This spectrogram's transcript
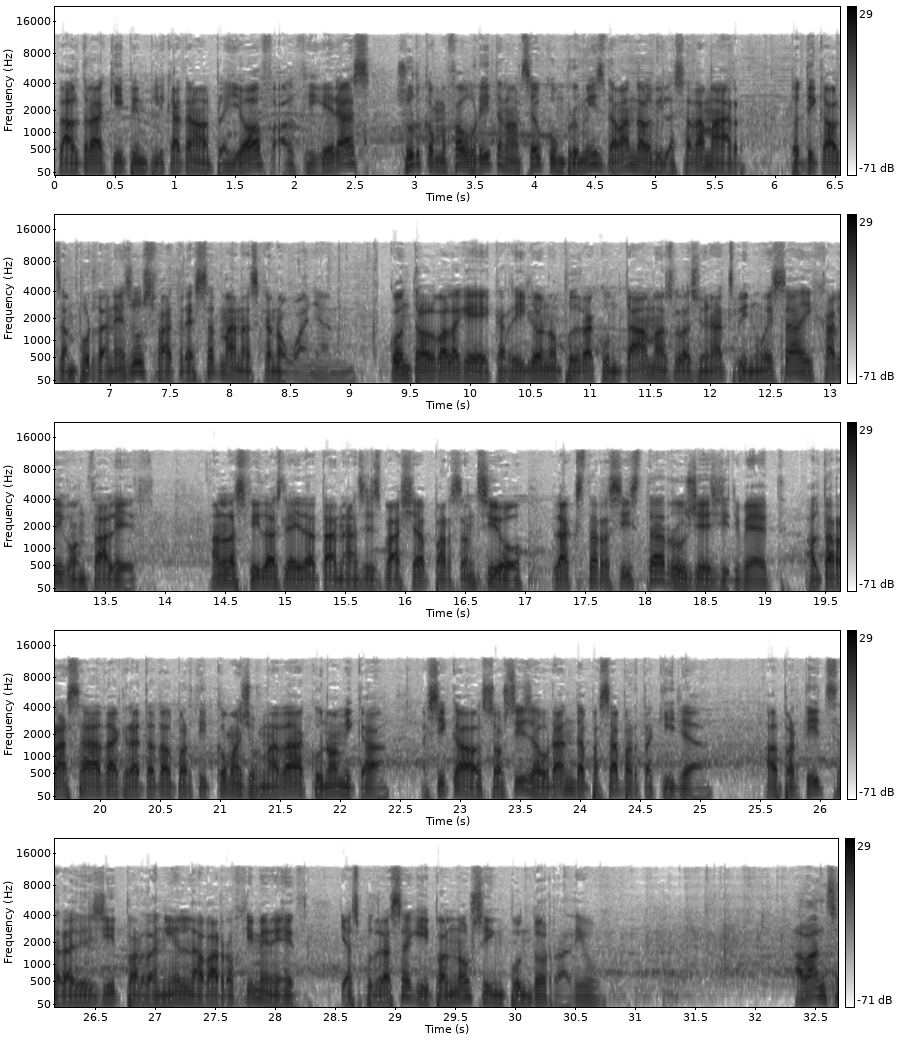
L'altre equip implicat en el play-off, el Figueres, surt com a favorit en el seu compromís davant del Vilassar de Mar, tot i que els empordanesos fa tres setmanes que no guanyen. Contra el Balaguer, Carrillo no podrà comptar amb els lesionats Vinuesa i Javi González, en les files lleidatanes és baixa per sanció l'exterracista Roger Giribet. El Terrassa ha decretat el partit com a jornada econòmica, així que els socis hauran de passar per taquilla. El partit serà dirigit per Daniel Navarro Jiménez i es podrà seguir pel 95.2 Ràdio. Abans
